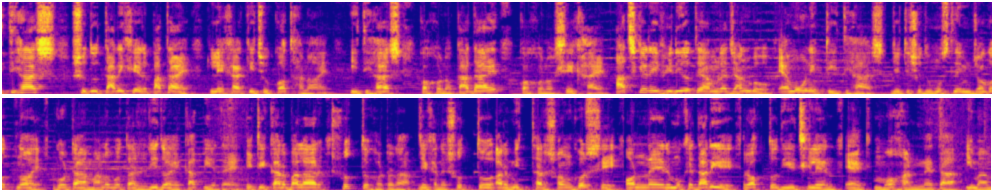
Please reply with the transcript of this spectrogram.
ইতিহাস শুধু তারিখের পাতায় লেখা কিছু কথা নয়। ইতিহাস কখনো কাদায়, কখনো শেখায়। আজকের এই ভিডিওতে আমরা জানব এমন একটি ইতিহাস যেটি শুধু মুসলিম জগৎ নয়, গোটা মানবতার হৃদয়ে কাঁপিয়ে দেয়। এটি কারবালার সত্য ঘটনা, যেখানে সত্য আর মিথ্যার সংঘর্ষে অন্যায়ের মুখে দাঁড়িয়ে রক্ত দিয়েছিলেন এক মহান নেতা, ইমাম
